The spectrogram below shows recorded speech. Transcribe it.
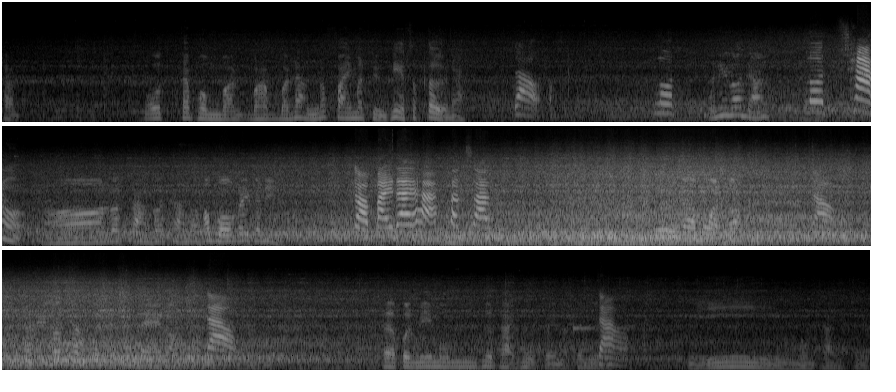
ครับ โอ้ถ้าผมบาบาดังรถไฟมาถึงเทสเตอร์นะ เจ้ารถอันนี้รถหยัง รถช่าง อ๋อ รถสั่งรถสั่งรถเขาโบกได้กันนี่ก็ไปได้ค่ะ สั้นเออหน้าหมวดเนาะๆเจ้า อันนี้รถสั่งเป็นเป็นแลเนาะ เจ้า เออเปิดมีมุมเพื่อถ่ายรูปเลยนะก็นี่เจ้า นี่มุมถ่ายรูป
